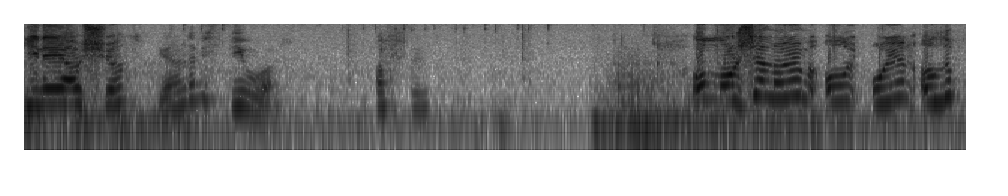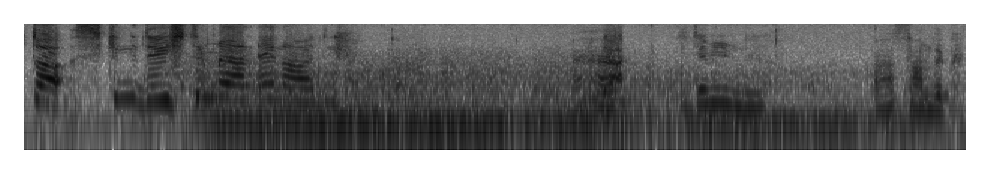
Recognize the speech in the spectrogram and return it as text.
Yine yavşıyor. Yanında bir Steve var. Aferin. O orijinal oyun, o- oyun alıp da skin'i değiştirmeyen en adi. Ya gidemeyeyim de. Aha sandık.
